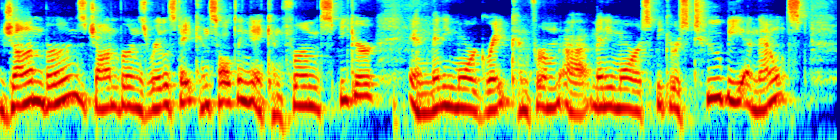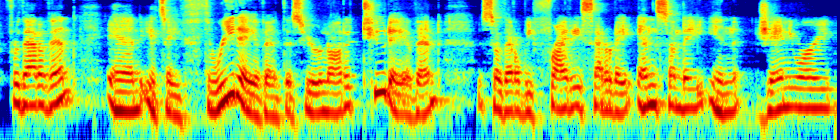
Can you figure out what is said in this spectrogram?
John Burns, John Burns Real Estate Consulting, a confirmed speaker, and many more great confirm, uh, many more speakers to be announced for that event. And it's a three day event this year, not a two day event. So that'll be Friday, Saturday, and Sunday in January.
